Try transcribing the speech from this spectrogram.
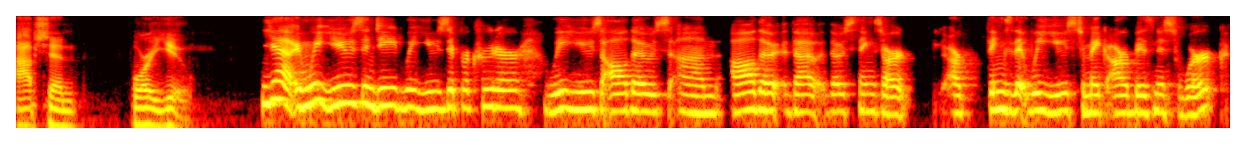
option for you. Yeah, and we use Indeed, we use ZipRecruiter, we use all those, um, all the, the those things are are things that we use to make our business work.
